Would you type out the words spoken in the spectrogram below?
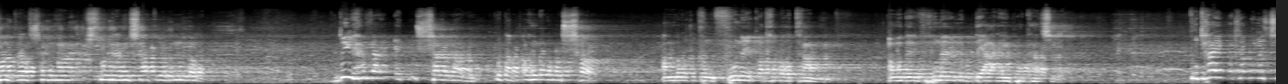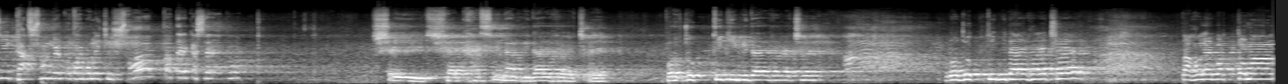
সন্ত্রাস সংগ্রামী সাথী দুই হাজার একুশ সালের আগে গোটা পনেরো বছর আমরা যখন ফোনে কথা বলতাম, আমাদের ফোনের মধ্যে আগে কথা ছিল। কোথায় কথা বলেছি, কার সঙ্গে কথা বলেছি, সব তাদের কাছে সেই শেখ হাসিনা বিদায় হয়েছে, প্রযুক্তি কি বিদায় হয়েছে? প্রযুক্তি বিদায় হয়েছে? তাহলে বর্তমান,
